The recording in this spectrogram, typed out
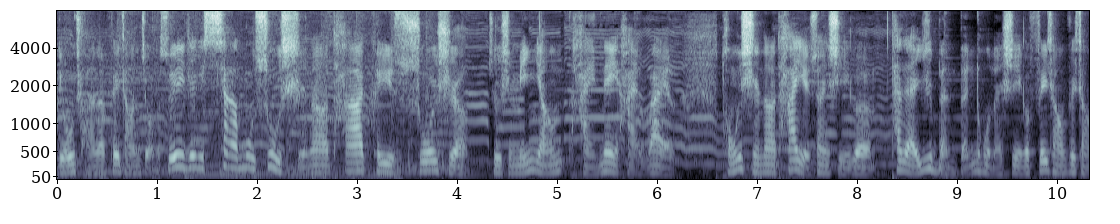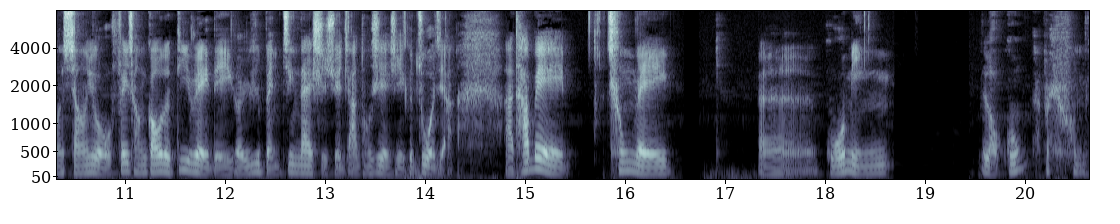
流传了非常久。所以这个夏目漱石呢，他可以说是就是名扬海内海外了。同时呢，他也算是一个他在日本本土呢是一个非常非常享有非常高的地位的一个日本近代史学家，同时也是一个作家啊。他被称为，呃，国民老公 不是国民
